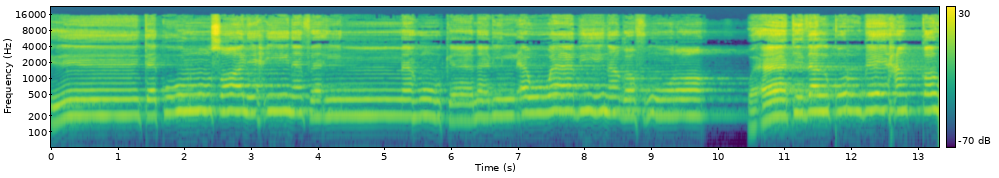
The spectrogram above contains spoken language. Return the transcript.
إن تكونوا صالحين فإنه كان للأوابين غفورا. وآت ذا القرب حقه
